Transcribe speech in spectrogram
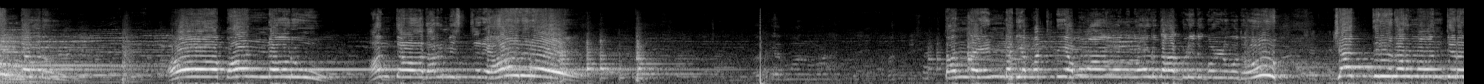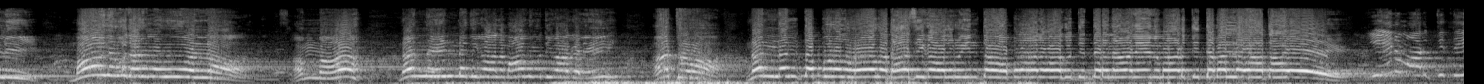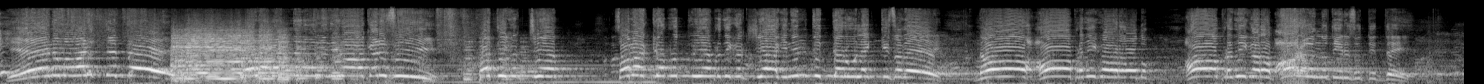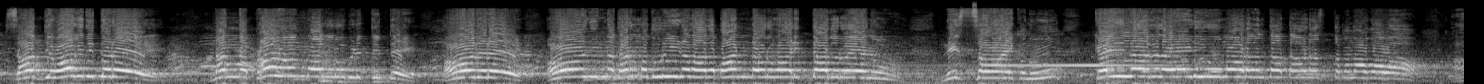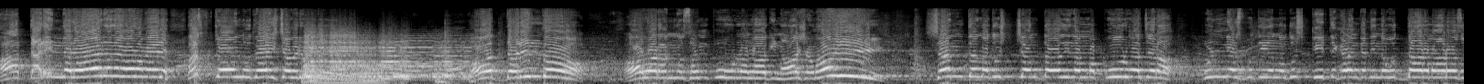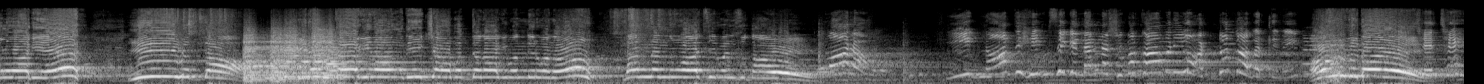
ಪಾಂಡವರು ಆ ಪಾಂಡವರು ಅಂತ ಧರ್ಮಿಷ್ಠರೇ ಆದರೆ ತನ್ನ ಹೆಂಡತಿಯ ಪತ್ನಿ ಅಪಮಾನವನ್ನು ನೋಡುತ್ತಾ ಕುಳಿತುಕೊಳ್ಳುವುದು ಕ್ಷತ್ರಿಯ ಧರ್ಮವಂತಿರಲಿ, ಮಾನವ ಧರ್ಮವೂ ಅಲ್ಲ. ಅಮ್ಮ, ನನ್ನ ಹೆಂಡತಿಗಾದ ಮಾನವತಿಗಾಗಲಿ ಅಥವಾ ನನ್ನಂತಪುರದ ಹೋದ ದಾಸಿಗಾದರೂ ಇಂತಹ ಅಪಮಾನವಾಗುತ್ತಿದ್ದರೆ ನಾನೇನು ಮಾಡುತ್ತಿದ್ದೆ ಬಲ್ಲ ತಾಯೇ? ಏನು ಮಾಡುತ್ತಿದ್ದೆ? ಏನು ಮಾಡುತ್ತಿದ್ದೆ? ನಿರಾಕರಿಸಿ ಪ್ರತಿಕಕ್ಷೆಯ ಸಮಗ್ರ ಪೃಥ್ವಿಯ ಪ್ರತಿಕಕ್ಷಿಯಾಗಿ ನಿಂತಿದ್ದರೂ ಲೆಕ್ಕಿಸದೆ ನಾ ಆ ಪ್ರತೀಕಾರವನ್ನು ಆ ಪ್ರತೀಕಾರ ಭಾರವನ್ನು ತೀರಿಸುತ್ತಿದ್ದೆ. ಸಾಧ್ಯವಾಗದಿದ್ದರೆ ನನ್ನ ಪ್ರಾಣವನ್ನಾದರೂ ಬಿಡುತ್ತಿದ್ದೆ. ಆದರೆ ಆ ನಿನ್ನ ಧರ್ಮ ದುರೀಣರಾದ ಪಾಂಡವರು ಮಾಡಿದ್ದಾದರೂ ಏನು? ನಿಸ್ಸಹಾಯಕನು, ಕೈಲಾಗದ ಏಡಿಯೂ ಮಾಡದಂತ ತಾಡಸ್ಥ ಮನೋಭಾವ. ಆದ್ದರಿಂದಲೇ ನನಗವರ ಮೇಲೆ ಅಷ್ಟೊಂದು ದ್ವೇಷವಿರುವುದು. ಆದ್ದರಿಂದ ಅವರನ್ನು ಸಂಪೂರ್ಣವಾಗಿ ನಾಶ ಮಾಡಿ, ಶಂತನ ದುಶ್ಚಂತಾದಿ ನಮ್ಮ ಪೂರ್ವಜರ ಪುಣ್ಯ ಸ್ಮೃತಿಯನ್ನು ದುಷ್ಕೀರ್ತಿ ಕಳಂಕದಿಂದ ಉದ್ಧಾರ ಮಾಡುವ ಸಲುವಾಗಿಯೇ ಈ ಯುದ್ಧ ಇದಕ್ಕಾಗಿ ನಾನು ದೀಕ್ಷಾಬದ್ಧನಾಗಿ ಬಂದಿರುವನು ನನ್ನನ್ನು ಆಶೀರ್ವದಿಸುತ್ತಾವೆ ಕುಮಾರ ಈ ಜ್ಞಾತಿ ಹಿಂಸೆಗೆ ನನ್ನ ಶುಭಕಾಮನೆಯು ಅಷ್ಟೊಂದು ಅಗತ್ಯವೇ ಹೌದು ತಾಯೇ ಛೇ, ಛೇ,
